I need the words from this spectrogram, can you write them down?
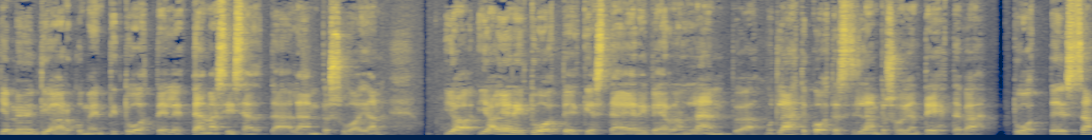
ja myyntiargumentti tuotteelle, että tämä sisältää lämpösuojan. Ja, ja eri tuotteet kestää eri verran lämpöä, mutta lähtökohtaisesti lämpösuojan tehtävä tuotteessa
